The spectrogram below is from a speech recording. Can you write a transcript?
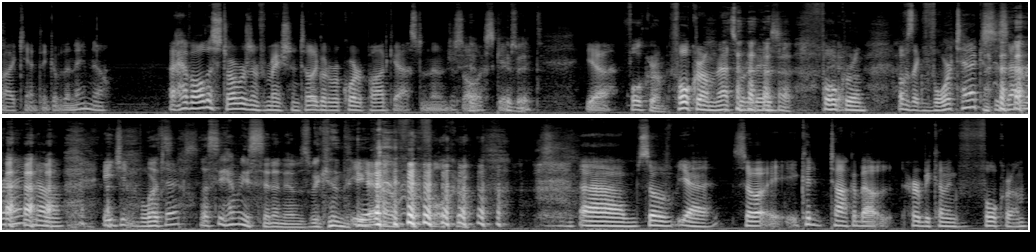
I can't think of the name now. I have all the Star Wars information until I go to record a podcast, and then it just all escapes me. Yeah, Fulcrum. Fulcrum, that's what it is. Fulcrum. I was like, Vortex? Is that right? No. Agent Vortex? Let's see how many synonyms we can think Yeah. of for Fulcrum. Um, so, yeah. So it it could talk about her becoming Fulcrum.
